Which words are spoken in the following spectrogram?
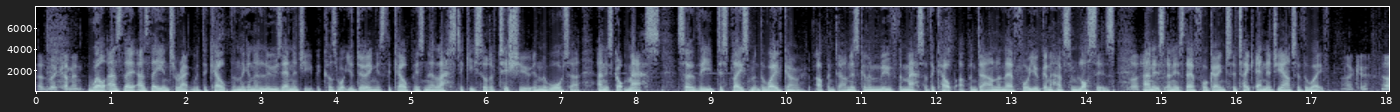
as they come in. Well, as they as they interact with the kelp, then they're going to lose energy because what you're doing is the kelp is an elasticy sort of tissue in the water, and it's got mass. So the displacement, the wave going up and down, is going to move the mass of the kelp up and down, and therefore you're going to have some losses, Losses. and it's and it's therefore going to take energy out of the wave. Okay. Oh,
